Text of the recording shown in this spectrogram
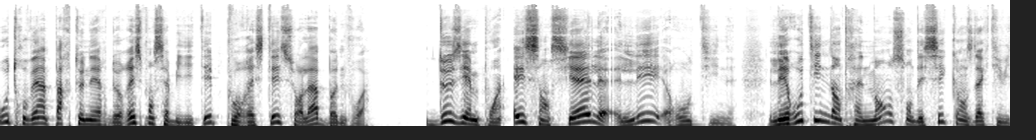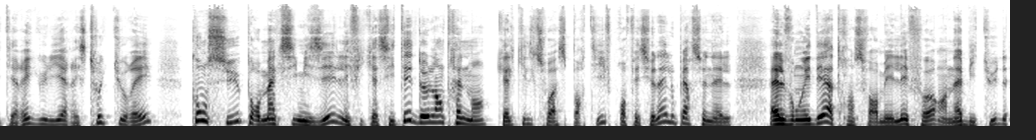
ou trouver un partenaire de responsabilité pour rester sur la bonne voie. Deuxième point essentiel, les routines. Les routines d'entraînement sont des séquences d'activités régulières et structurées conçues pour maximiser l'efficacité de l'entraînement, quel qu'il soit sportif, professionnel ou personnel. Elles vont aider à transformer l'effort en habitude,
